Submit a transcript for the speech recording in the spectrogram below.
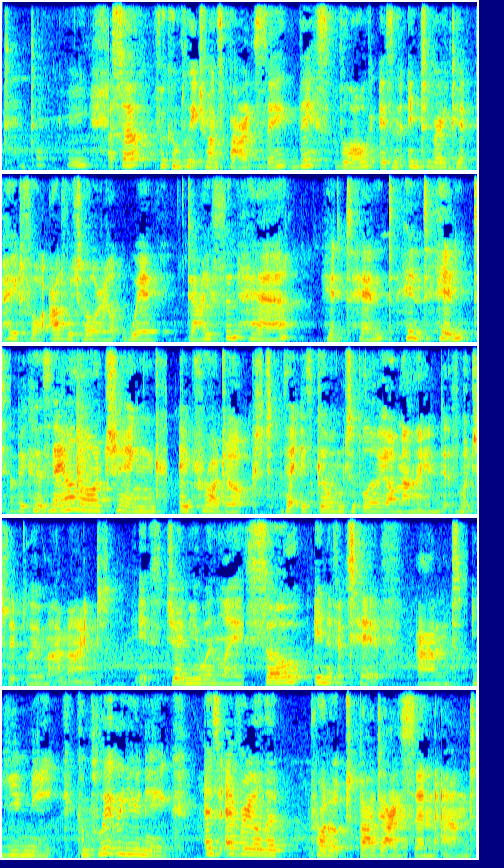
Today. So, for complete transparency, this vlog is an integrated paid for advertorial with Dyson Hair hint hint hint hint because they are launching a product that is going to blow your mind as much as it blew my mind it's genuinely so innovative and unique, completely unique, as every other product by Dyson and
